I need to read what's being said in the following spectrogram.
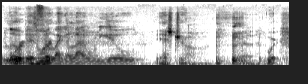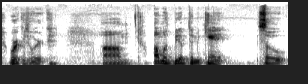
a little Work bit is work. like a lot when we get old. yeah, that's true. Uh, work, work is work. Um, almost beat up the mechanic. So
